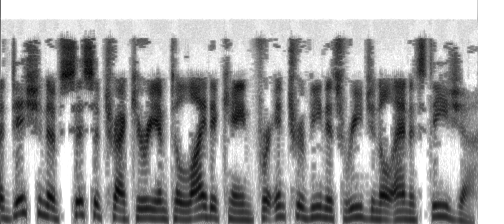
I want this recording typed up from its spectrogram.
Addition of cisatracurium to lidocaine for intravenous regional anesthesia.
